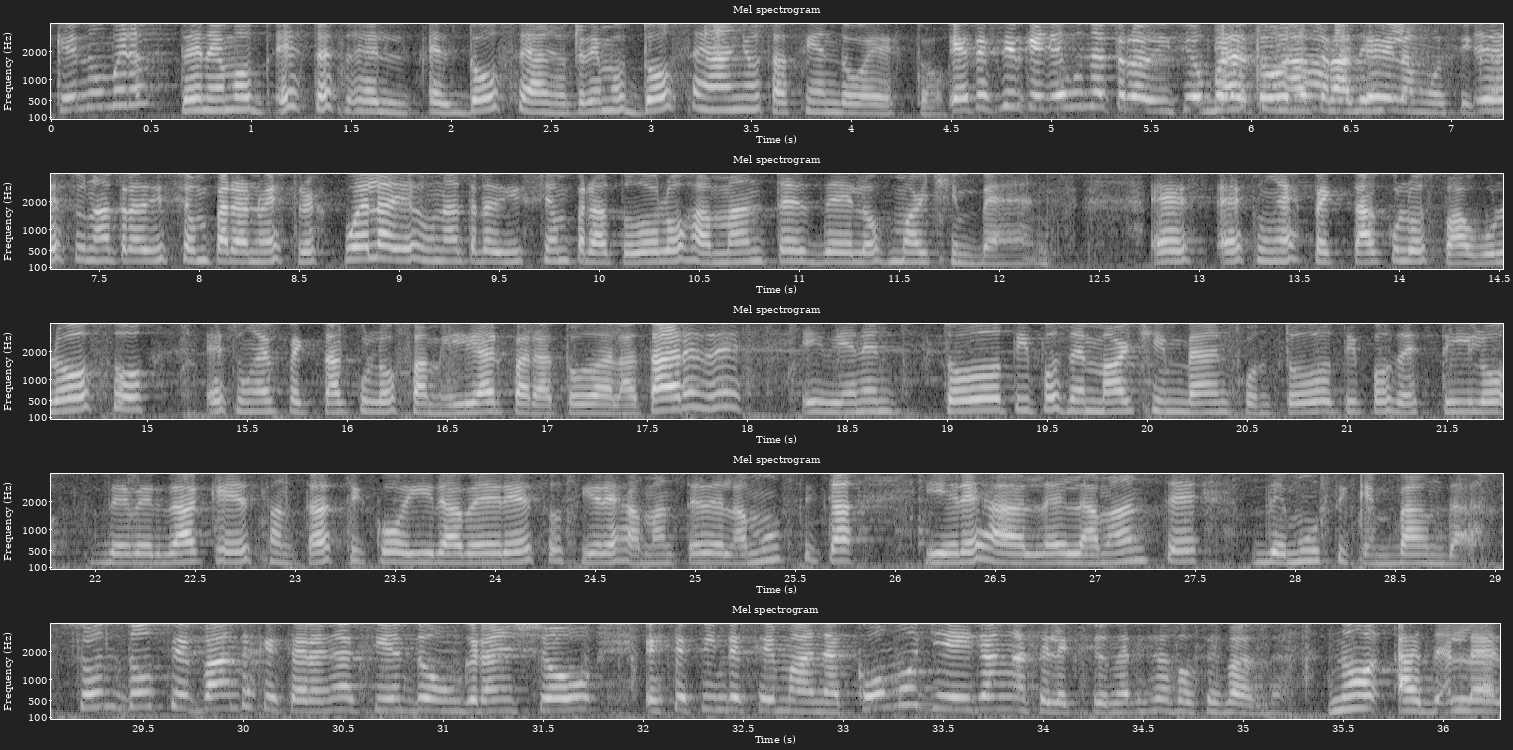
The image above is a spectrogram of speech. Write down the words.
¿Qué número? Tenemos, este es el, el 12 años, tenemos 12 años haciendo esto. Es decir, que ya es una tradición para todos los amantes de la música. Es una tradición para nuestra escuela y es una tradición para todos los amantes de los marching bands. Es, es, un espectáculo fabuloso, es un espectáculo familiar para toda la tarde y vienen todo tipo de marching band con todo tipo de estilo. De verdad que es fantástico ir a ver eso si eres amante de la música y eres el amante de música en banda. Son 12 bandas que estarán haciendo un gran show este fin de semana. ¿Cómo llegan a seleccionar esas 12 bandas? No,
